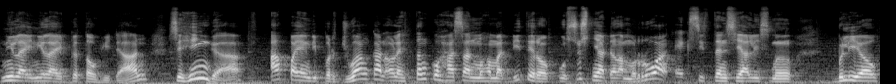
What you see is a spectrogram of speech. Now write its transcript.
nilai-nilai ketauhidan, sehingga apa yang diperjuangkan oleh Tengku Hasan Muhammad Ditiro khususnya dalam ruang eksistensialisme, beliau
